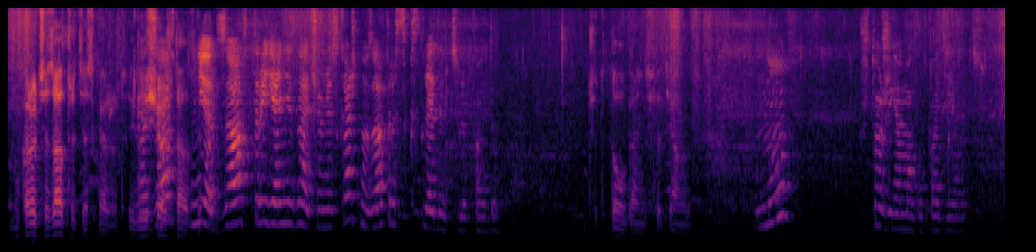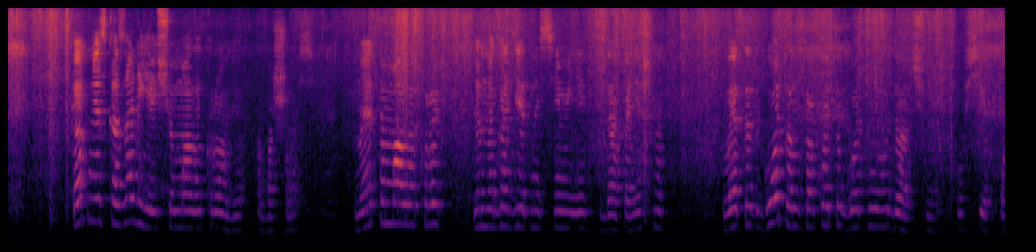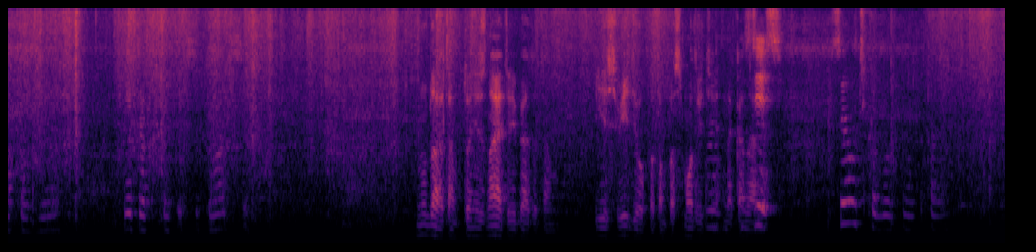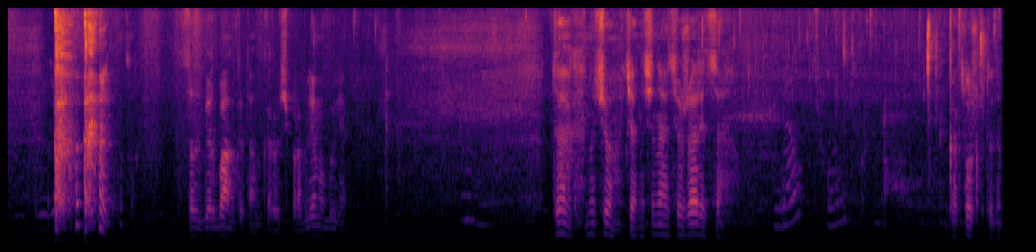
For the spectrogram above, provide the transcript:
Ну, короче, завтра тебе скажут. Или А еще зав- завтра. Нет, завтра я не знаю, что мне скажут, но завтра к следователю пойду. Что-то долго они все тянут. Ну, что же я могу поделать? Как мне сказали, я еще малой кровью обошлась. Но это малая кровь для многодетной семьи. Да, конечно, в этот год он какой-то год неудачный. У всех похоже. Не только в таких ситуациях. Ну да, там, кто не знает, ребята, там есть видео, потом посмотрите на канале. Здесь ссылочка будет на этот канал. Со Сбербанка там, короче, проблемы были. Так, ну что, у тебя начинает все жариться. Да, потихоньку. Картошку ты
